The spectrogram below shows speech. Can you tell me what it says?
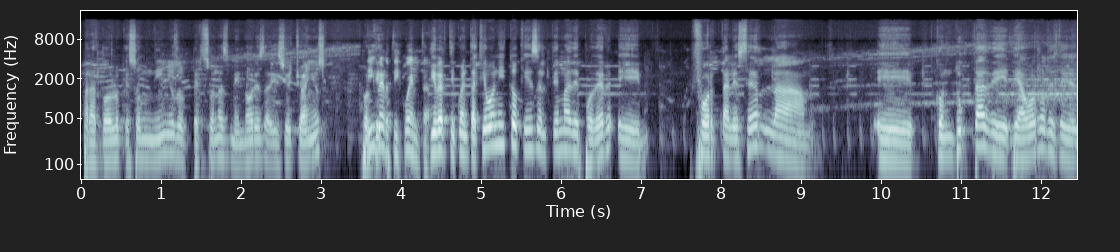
para todo lo que son niños o personas menores a 18 años. porque- Diverticuenta. Diverticuenta, qué bonito que es el tema de poder eh, fortalecer la eh, conducta de, de ahorro desde,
